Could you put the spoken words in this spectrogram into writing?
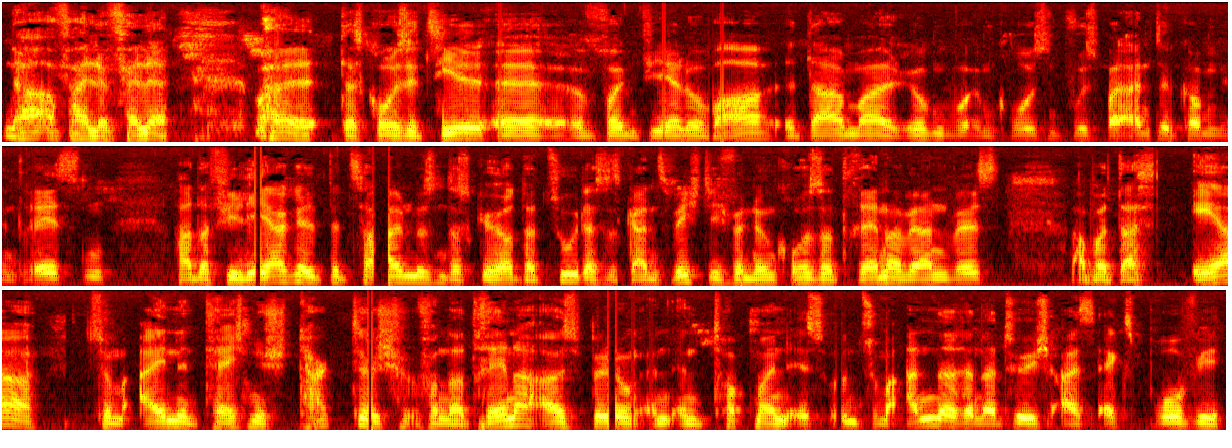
Ja, auf alle Fälle, weil das große Ziel äh, von Fiello war, da mal irgendwo im großen Fußball anzukommen in Dresden hat er viel Lehrgeld bezahlen müssen. Das gehört dazu. Das ist ganz wichtig, wenn du ein großer Trainer werden willst. Aber dass er zum einen technisch-taktisch von der Trainerausbildung ein, ein Topmann ist und zum anderen natürlich als Ex-Profi,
